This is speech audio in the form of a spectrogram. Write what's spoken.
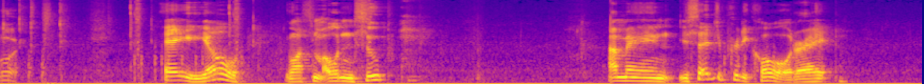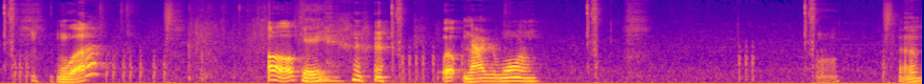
Boy. Hey, yo, you want some oden soup? I mean, you said you're pretty cold, right? what? Oh, okay. well, now you're warm. Huh?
